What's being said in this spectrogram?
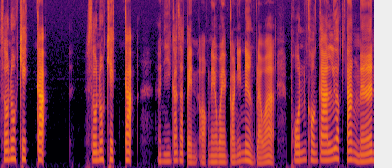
その結果その結果 อันนี้ก็จะเป็นออกแนวไวยากรณ์นิดหนึ่งแปลว่า ผลของการเลือกตั้งนั้น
